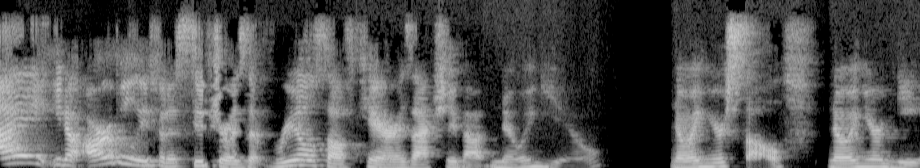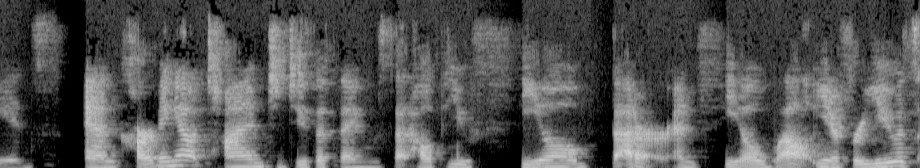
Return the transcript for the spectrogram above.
I, you know, our belief at sutra is that real self care is actually about knowing you, knowing yourself, knowing your needs, and carving out time to do the things that help you feel better and feel well. You know, for you, it's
